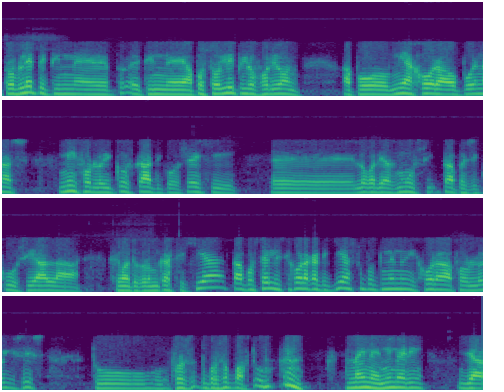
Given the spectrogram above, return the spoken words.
προβλέπει την, ε, την αποστολή πληροφοριών από μια χώρα όπου ένας μη φορολογικός κάτοικος έχει ε, λογαριασμούς τραπεζικούς ή άλλα χρηματοοικονομικά στοιχεία, τα αποστέλει στη χώρα κατοικίας του προκειμένου η χώρα φορολόγησης του, του προσώπου αυτού να είναι ενήμερη για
